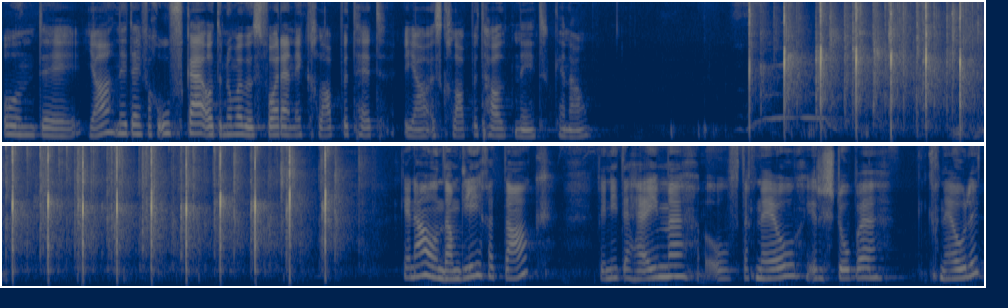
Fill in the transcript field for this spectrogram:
und äh, ja, nicht einfach aufgeben oder nur, weil es vorher nicht geklappt hat. Ja, es klappt halt nicht, genau. Genau, und am gleichen Tag bin ich daheim auf der Knäuel in der Stube geknäult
